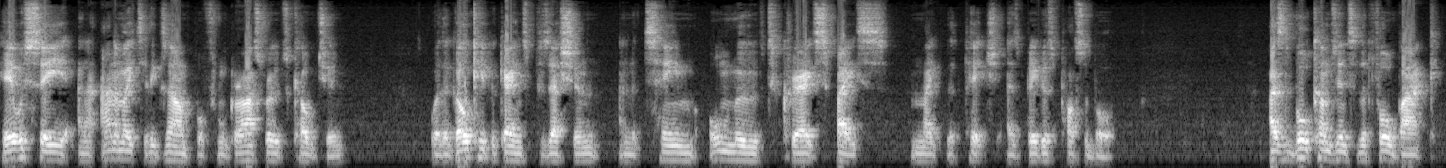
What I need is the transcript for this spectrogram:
Here we see an animated example from grassroots coaching where the goalkeeper gains possession and the team all move to create space and make the pitch as big as possible. As the ball comes into the fullback,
